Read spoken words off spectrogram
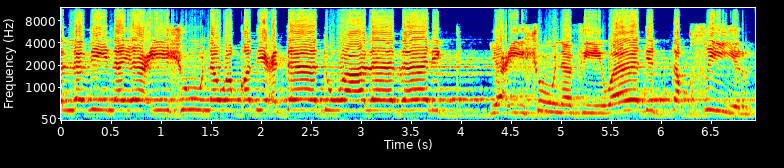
الذين يعيشون وقد اعتادوا على ذلك يعيشون في وادي التقصير.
